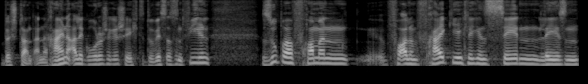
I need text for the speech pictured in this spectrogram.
Bestand. Eine reine allegorische Geschichte. Du wirst das in vielen super frommen, vor allem freikirchlichen Szenen lesen.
